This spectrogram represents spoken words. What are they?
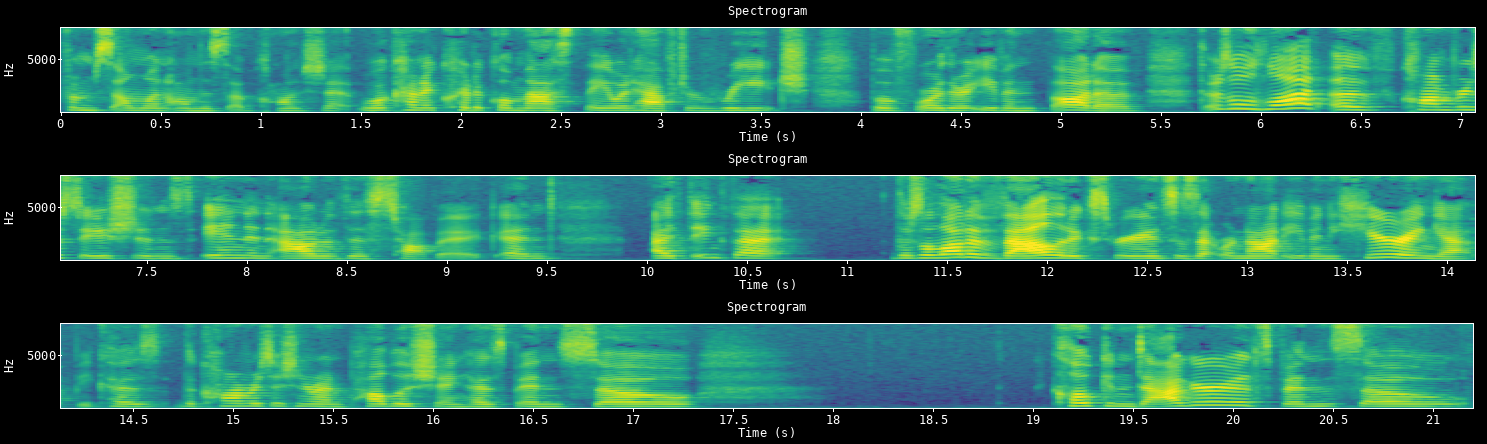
from someone on the subcontinent, what kind of critical mass they would have to reach before they're even thought of. There's a lot of conversations in and out of this topic, and I think that there's a lot of valid experiences that we're not even hearing yet because the conversation around publishing has been so cloak and dagger. It's been so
